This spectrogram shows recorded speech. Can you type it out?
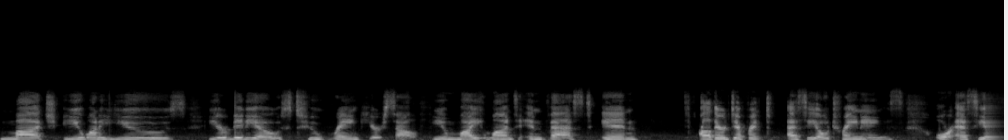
much you want to use your videos to rank yourself. You might want to invest in other different SEO trainings or SEO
